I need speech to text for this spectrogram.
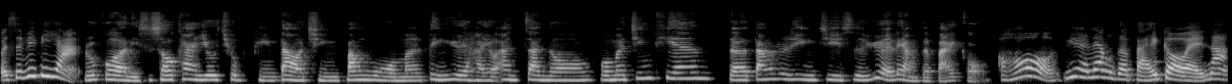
我是 Viviya。如果你是收看 YouTube 频道，请帮我们订阅还有按赞哦。我们今天的当日印记是月亮的白狗哦，月亮的白狗哎，那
